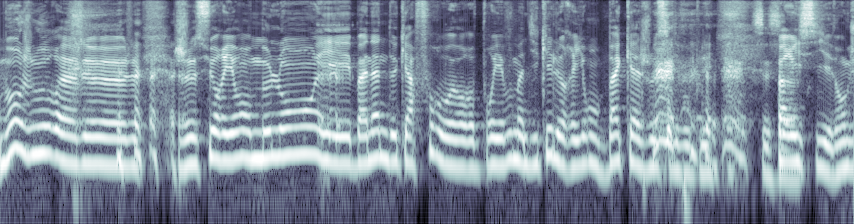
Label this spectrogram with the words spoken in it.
Bonjour, euh, je, je, suis au rayon melon et banane de Carrefour. Pourriez-vous m'indiquer le rayon bac à jeux, s'il vous plaît Par ici. donc,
